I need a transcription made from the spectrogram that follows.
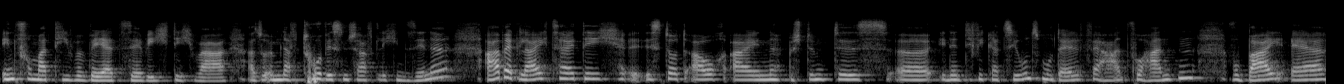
informative Wert sehr wichtig war, also im naturwissenschaftlichen Sinne. Aber gleichzeitig ist dort auch ein bestimmtes äh, Identifikationsmodell vorhanden, wobei er,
